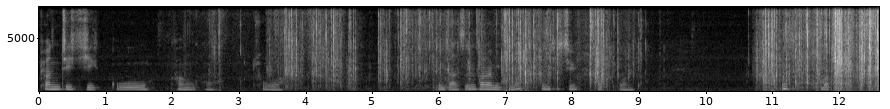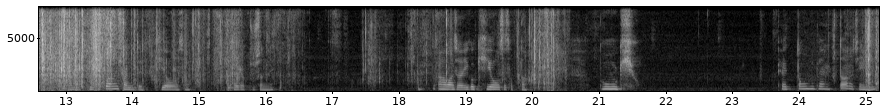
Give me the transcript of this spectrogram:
편지 찍고 한 거 좋아. 편지 안 쓰는 사람이지만 편지지 나도 좋아한다. 응? 맞아. 나는 두번 샀는데 귀여워서 달력 주셨네. 아 맞아 이거 귀여워서 샀다. 너무 귀여워. 별똥별 떨어진다.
